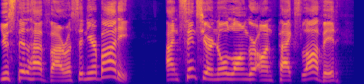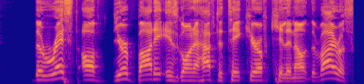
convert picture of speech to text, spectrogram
you still have virus in your body. And since you're no longer on Paxlovid, the rest of your body is going to have to take care of killing out the virus,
